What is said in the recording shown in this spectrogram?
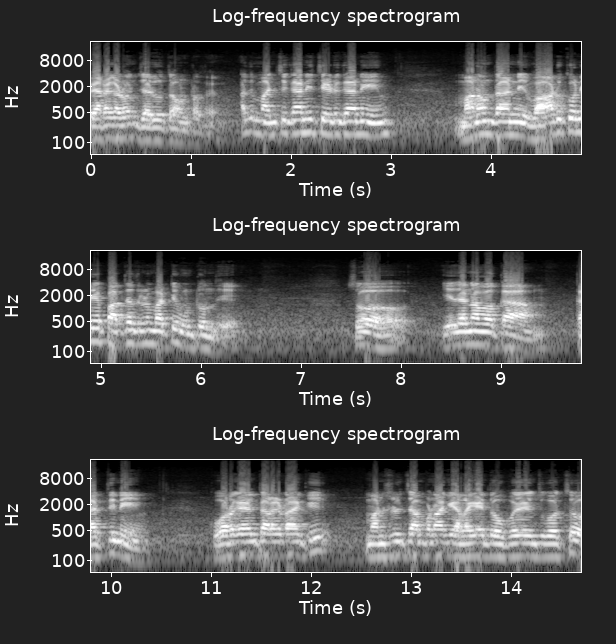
పెరగడం జరుగుతూ ఉంటుంది. అది మంచి కానీ చెడు కానీ మనం దాన్ని వాడుకునే పద్ధతిని బట్టి ఉంటుంది. సో ఏదైనా ఒక కత్తిని కూరగాయలు తరగడానికి మనుషులు చంపడానికి ఎలాగైతే ఉపయోగించుకోవచ్చో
